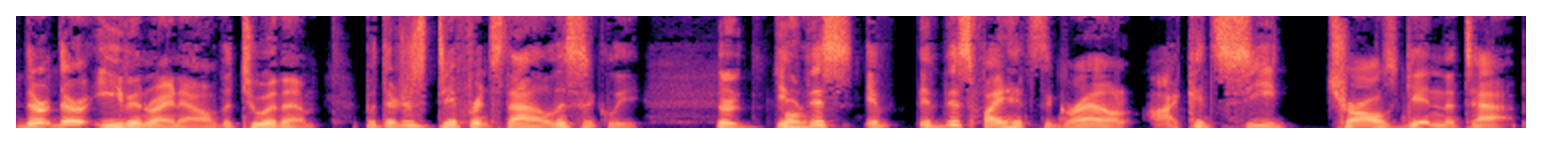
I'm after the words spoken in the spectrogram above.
they're they're even right now the two of them, but they're just different stylistically. They're, if this if if this fight hits the ground, I could see Charles getting the tap.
